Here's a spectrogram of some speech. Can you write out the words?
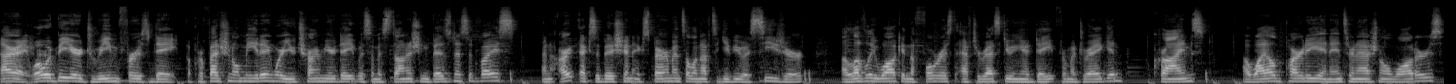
All right, what would be your dream first date? A professional meeting where you charm your date with some astonishing business advice, an art exhibition experimental enough to give you a seizure, a lovely walk in the forest after rescuing a date from a dragon, crimes, a wild party in international waters,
